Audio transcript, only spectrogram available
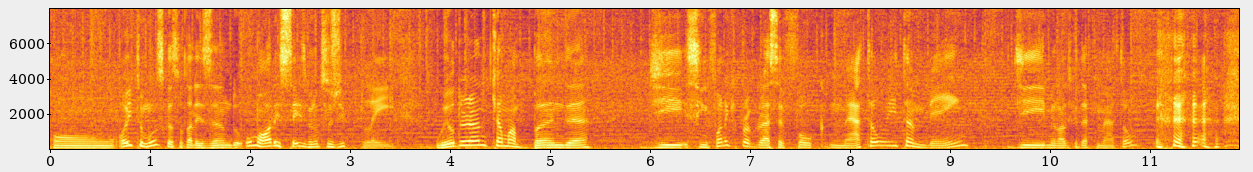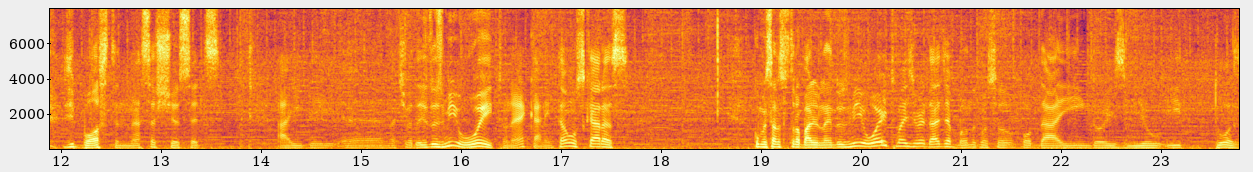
com oito músicas, totalizando 1 hora e 6 minutos de play. Wilderan, que é uma banda de symphonic progressive folk metal e também de melodic death metal de Boston, Massachusetts aí de, é, nativa desde 2008, né, cara? Então os caras começaram seu trabalho lá em 2008, mas de verdade a banda começou a rodar aí em 2012.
